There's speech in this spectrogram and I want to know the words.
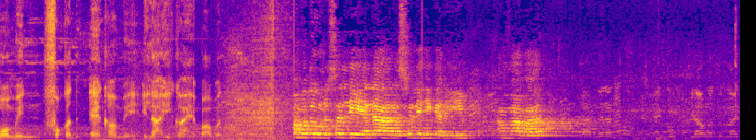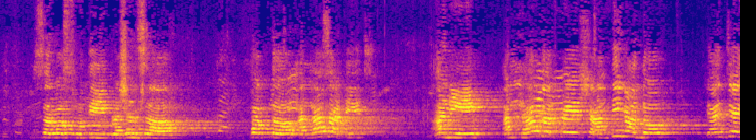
मोमिन फ़कत एकाम इलाही का है पाबंद रसली अला अम्माबाद सर्व स्तुती प्रशंसा फक्त अल्लासाठीच आणि अल्लातर्फे शांती नांदो. त्यांचे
